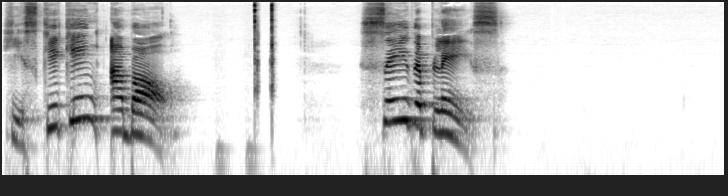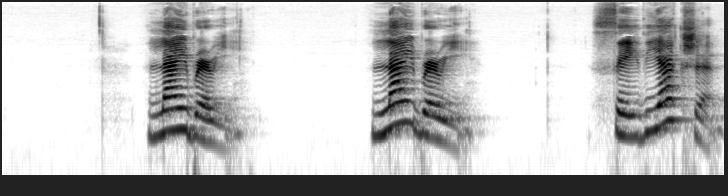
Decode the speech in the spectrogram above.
He's kicking a ball. Say the place. Library. Library. Say the action.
